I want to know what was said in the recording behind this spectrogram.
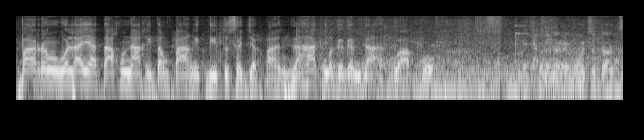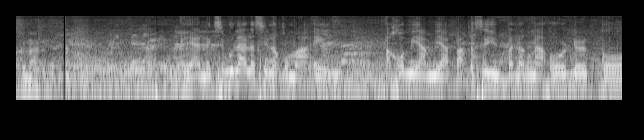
Parang wala yata akong nakitang pangit dito sa Japan. Lahat magaganda at gwapo. これからもうちょっと暑くなる Ayan, nagsimula na sila kumain. Ako maya-maya pa kasi yun palang na-order ko,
